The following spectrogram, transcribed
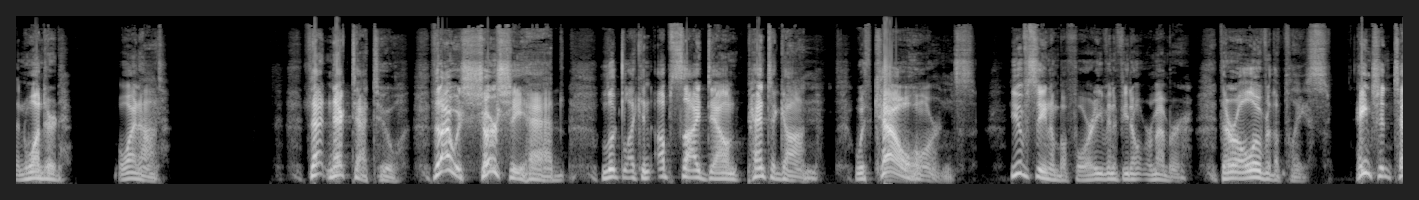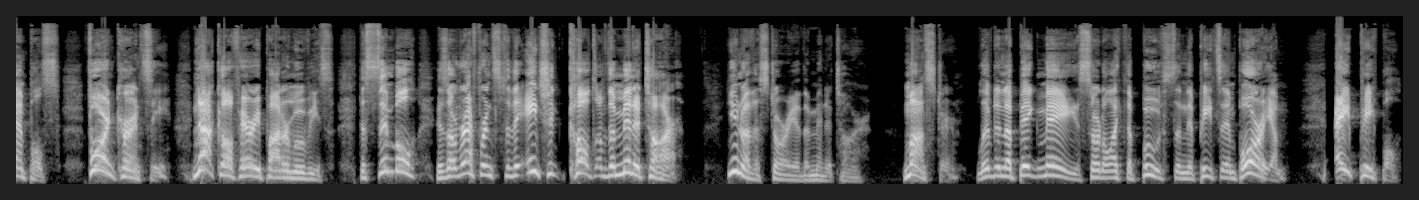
and wondered, why not? That neck tattoo that I was sure she had looked like an upside down pentagon with cow horns. You've seen them before, even if you don't remember. They're all over the place. Ancient temples, foreign currency, knockoff Harry Potter movies. The symbol is a reference to the ancient cult of the Minotaur. You know the story of the Minotaur. Monster lived in a big maze, sort of like the booths in the Pizza Emporium. Eight people,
